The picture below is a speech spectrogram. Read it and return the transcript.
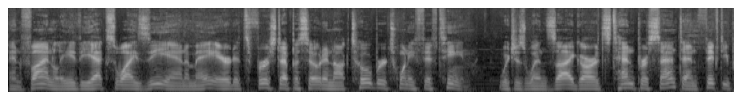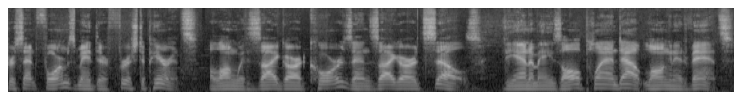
And finally, the XYZ anime aired its first episode in October 2015 which is when Zygarde's 10% and 50% forms made their first appearance, along with Zygarde cores and Zygarde cells. The anime's all planned out long in advance,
